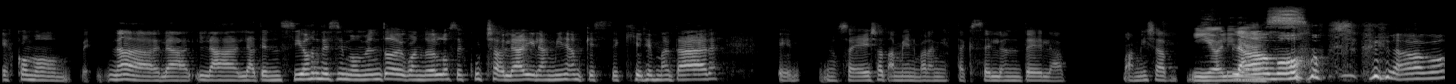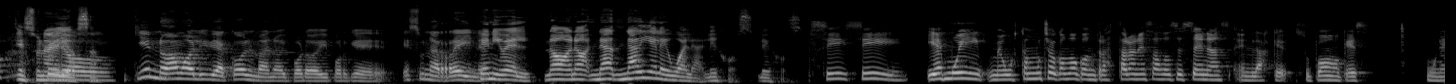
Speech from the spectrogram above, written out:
Es como, eh, nada, la, la, tensión de ese momento de cuando él los escucha hablar y la miran que se quiere matar. Eh, no sé, ella también para mí está excelente, la a mí ya la amo, la amo. Es una diosa. ¿Quién no ama a Olivia Colman hoy por hoy? Porque es una reina. ¿Qué nivel? No, no, nadie la iguala, lejos, lejos. Sí, sí. Y es muy, me gustó mucho cómo contrastaron esas dos escenas en las que supongo que es una,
